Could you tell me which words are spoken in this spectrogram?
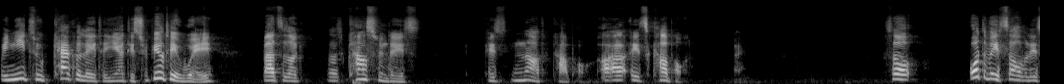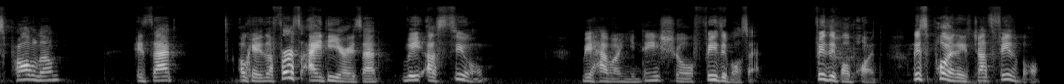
we need to calculate in a distributed way, but the, the constant is, is not coupled. Uh, it's coupled. So what we solve this problem is that, okay, the first idea is that we assume we have an initial feasible set, feasible point. This point is just feasible.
